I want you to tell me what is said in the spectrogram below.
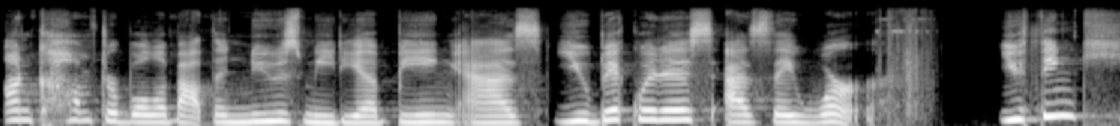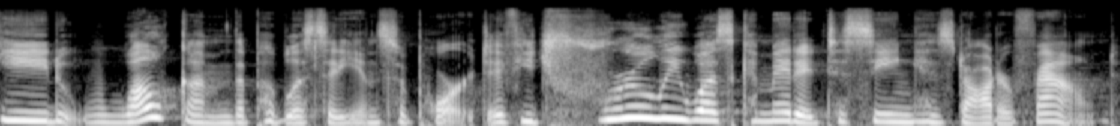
uncomfortable about the news media being as ubiquitous as they were. You think he'd welcome the publicity and support if he truly was committed to seeing his daughter found.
